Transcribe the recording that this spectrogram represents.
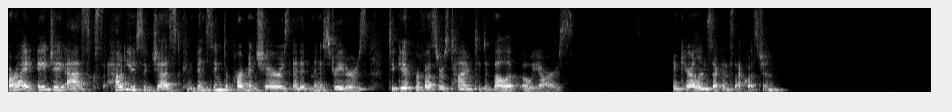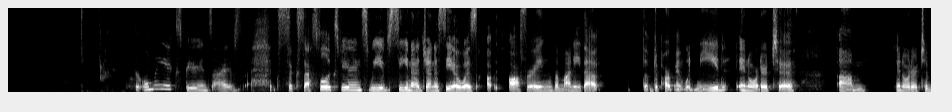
All right, AJ asks, how do you suggest convincing department chairs and administrators to give professors time to develop OERs? And Carolyn seconds that question. The only experience I've successful experience we've seen at Geneseo was uh, offering the money that the department would need in order to um, in order to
